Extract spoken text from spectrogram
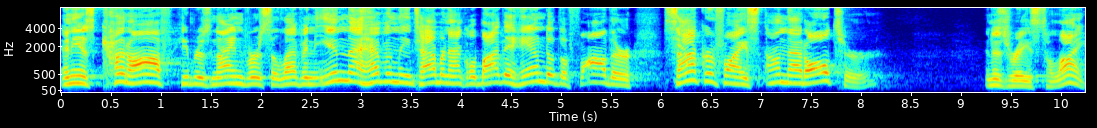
And he is cut off, Hebrews 9, verse 11, in the heavenly tabernacle by the hand of the Father, sacrifice on that altar, and is raised to life.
